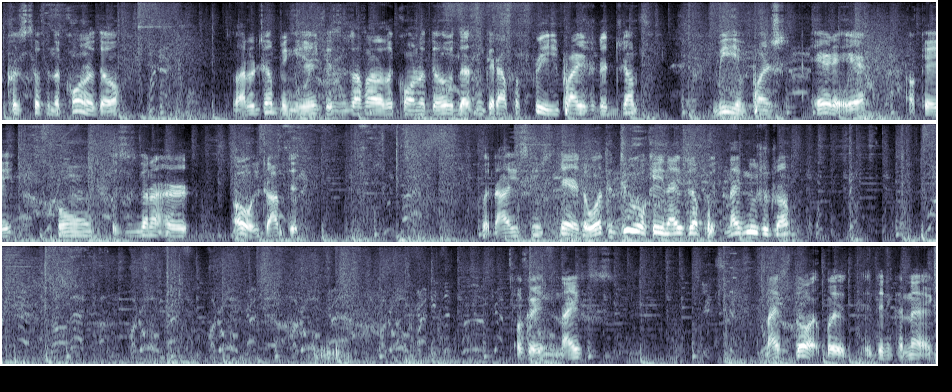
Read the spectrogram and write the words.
Puts stuff in the corner though. A lot of jumping here. Gets himself out of the corner though. Doesn't get out for free. He probably should have jumped medium punch air to air. Okay. Boom. This is gonna hurt. Oh, he dropped it. But now he seems scared. So what to do? Okay, nice jump. Nice neutral jump. Okay, nice. Nice thought, but it didn't connect.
